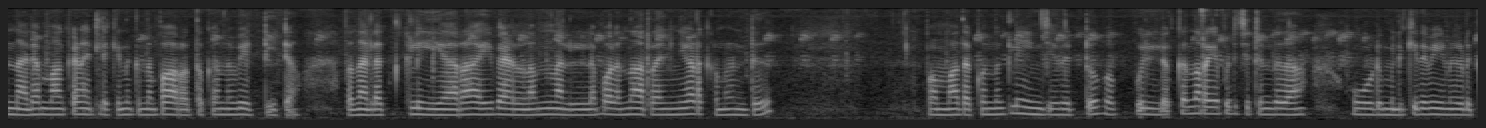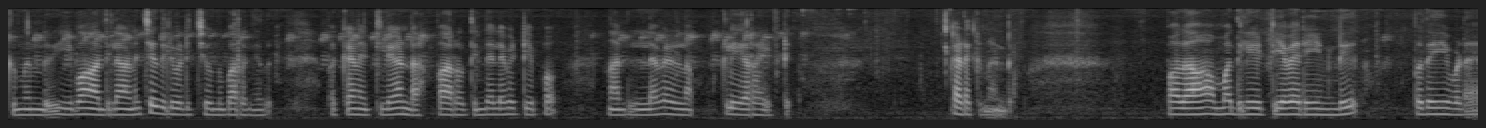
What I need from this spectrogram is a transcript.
എന്നാലും അമ്മ കിണറ്റിലേക്ക് നിൽക്കുന്ന പാറത്തൊക്കെ ഒന്ന് വെട്ടിയിട്ടോ അപ്പോൾ നല്ല ക്ലിയറായി വെള്ളം നല്ല പോലെ നിറഞ്ഞ് കിടക്കുന്നുണ്ട് അപ്പം അമ്മ അതൊക്കെ ഒന്ന് ക്ലീൻ ചെയ്തിട്ടു. അപ്പോൾ പുല്ലൊക്കെ നിറയെ പിടിച്ചിട്ടുണ്ട് ഇതാ ഓടുമ്പിലേക്ക് ഇത് വീണ് കിടക്കുന്നുണ്ട്. ഈ വാതിലാണ് ചെതിൽ പിടിച്ചു എന്ന് പറഞ്ഞത്. അപ്പം കിണറ്റിൽ കണ്ട പാറവത്തിന്റെ ഇല വെട്ടിയപ്പോൾ നല്ല വെള്ളം ക്ലിയറായിട്ട് കിടക്കുന്നുണ്ട്. അപ്പോൾ അതാ മതിൽ കെട്ടിയ വരയുണ്ട്. അപ്പോൾ അതേ ഇവിടെ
